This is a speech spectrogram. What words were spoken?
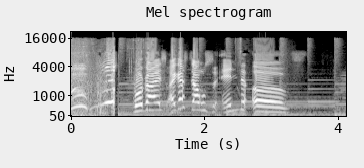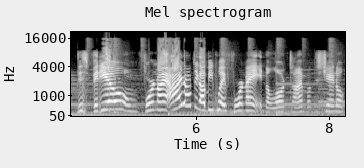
well, guys, I guess that was the end of this video on Fortnite. I don't think I'll be playing Fortnite in a long time on this channel.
